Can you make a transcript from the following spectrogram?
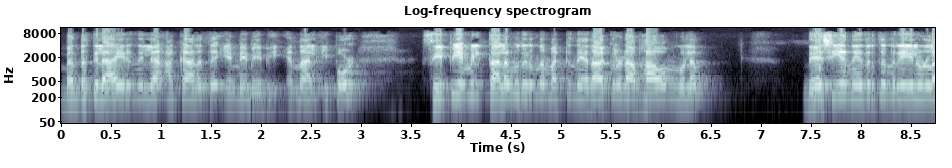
ബന്ധത്തിലായിരുന്നില്ല അക്കാലത്ത് എം എ ബേബി എന്നാൽ ഇപ്പോൾ സി പി എമ്മിൽ തലമുതിർന്ന മറ്റു നേതാക്കളുടെ അഭാവം മൂലം ദേശീയ നേതൃത്വ നിരയിലുള്ള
